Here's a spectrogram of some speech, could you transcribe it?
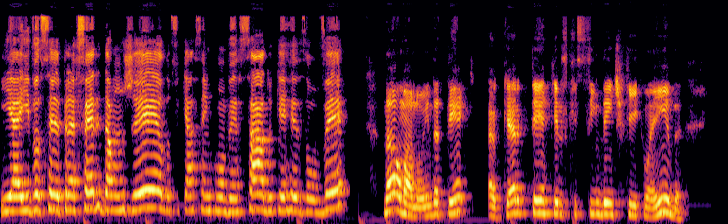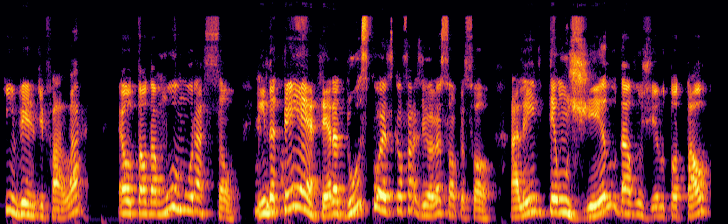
e aí você prefere dar um gelo, ficar sem conversar do que resolver? Não, Manu, ainda tem. Eu quero que tenha aqueles que se identificam ainda, que em vez de falar, é o tal da murmuração. Ainda tem essa, era duas coisas que eu fazia. Olha só, pessoal. Além de ter um gelo, dava um gelo total,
